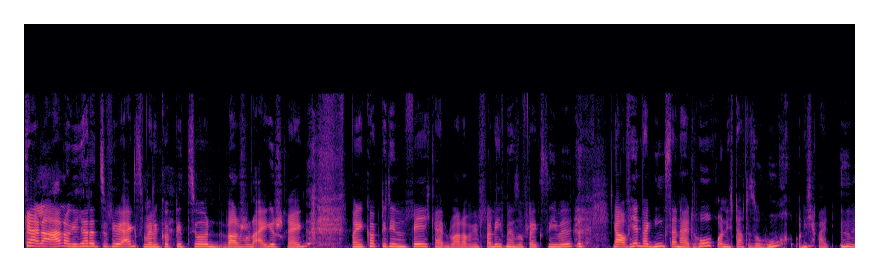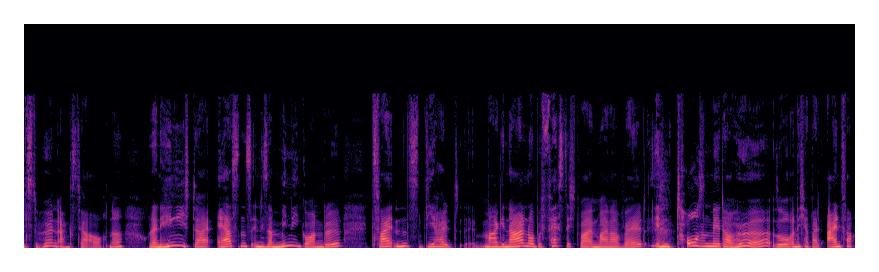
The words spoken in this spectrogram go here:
Keine Ahnung, ich hatte zu viel Angst. Meine Kognition war schon eingeschränkt. Meine kognitiven Fähigkeiten waren auf jeden Fall nicht mehr so flexibel. Ja, auf jeden Fall ging es dann halt hoch und ich dachte so, huch. Und ich habe halt übelste Höhenangst ja auch, ne? Und dann hing ich da erstens in dieser Minigondel, zweitens, die halt marginal nur befestigt war in meiner Welt, in 1000 Meter Höhe, so. Und ich habe halt einfach,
